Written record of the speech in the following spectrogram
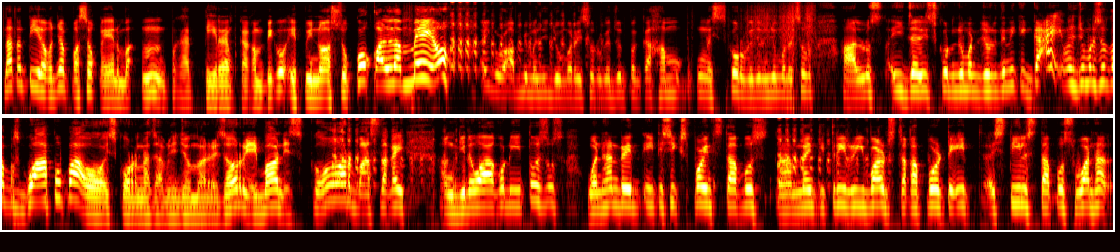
Lahat ng tira ko dyan, pasok. Ayan ba? Mm, pagkatira ng kakampi ko, ipinasok ko. Kalame! Oh! Ay, grabe man si Joe Marisor. Gadyon, pagkahamok ko na score. Gadyon Joe Marisor. Halos, ay, dyan, score ni Joe Marisor din. Kigay! Man Joe Marisor. Tapos gwapo pa. Oh, score na dyan ni Joe Marisor. Rebound, score. Basta kay, ang ginawa ko dito, sus, 186 points tapos um, 93 rebounds tsaka 48 steals tapos 100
